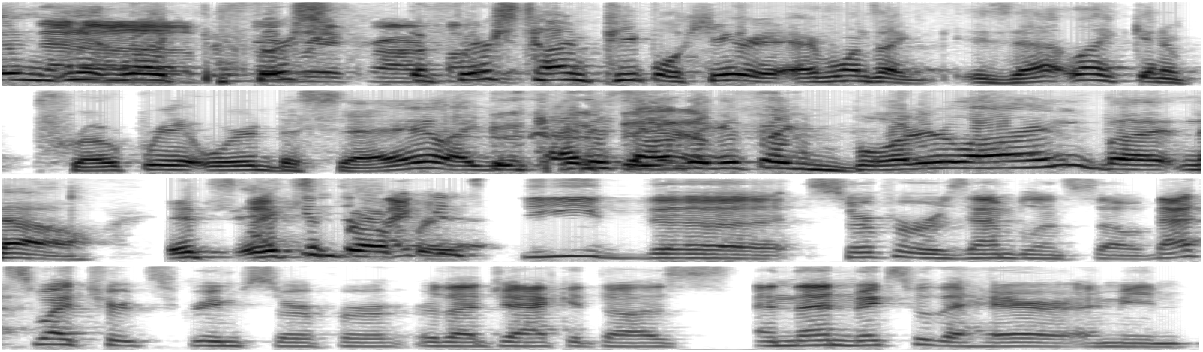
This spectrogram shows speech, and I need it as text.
and That, yeah, uh, like the first, appropriate for the first time people hear it, everyone's like, "Is that like an appropriate word to say?" Like it kind of sounds Yeah. like it's like borderline, but no, it's I it's can, I can see the surfer resemblance though. That sweatshirt screams surfer, or that jacket does, and then mixed with the hair. I mean,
